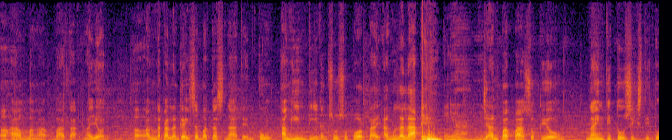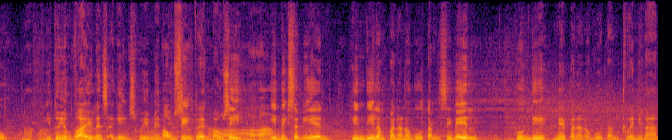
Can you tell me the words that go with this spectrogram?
ang mga bata. Ngayon, ang nakalagay sa batas natin, kung ang hindi nagsusuporta ay ang lalaki, Yeah, diyan papasok yung 9262. Ito yung Violence Against Women and Bausi. Children, BAUSI. Ibig sabihin, hindi lang pananagutang sibil, kundi may pananagutang kriminal.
